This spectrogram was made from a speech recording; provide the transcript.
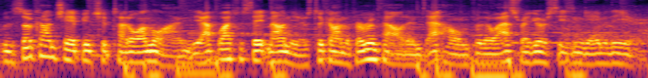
With the SoCon Championship title on the line, the Appalachian State Mountaineers took on the Furman Paladins at home for their last regular season game of the year.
